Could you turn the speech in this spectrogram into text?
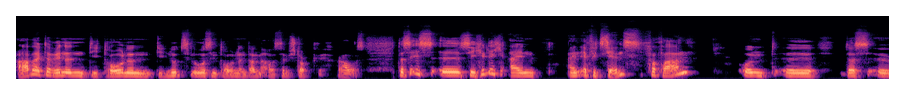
Arbeiterinnen die Drohnen, die nutzlosen Drohnen dann aus dem Stock raus. Das ist äh, sicherlich ein, ein Effizienzverfahren und äh, das äh,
